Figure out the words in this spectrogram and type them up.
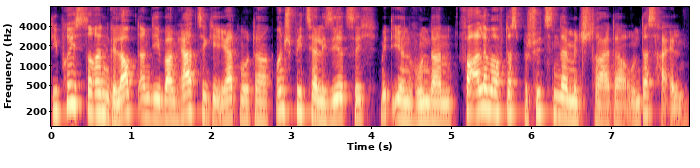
Die Priesterin glaubt an die barmherzige Erdmutter und spezialisiert sich mit ihren Wundern vor allem auf das Beschützen der Mitstreiter und das Heilen.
